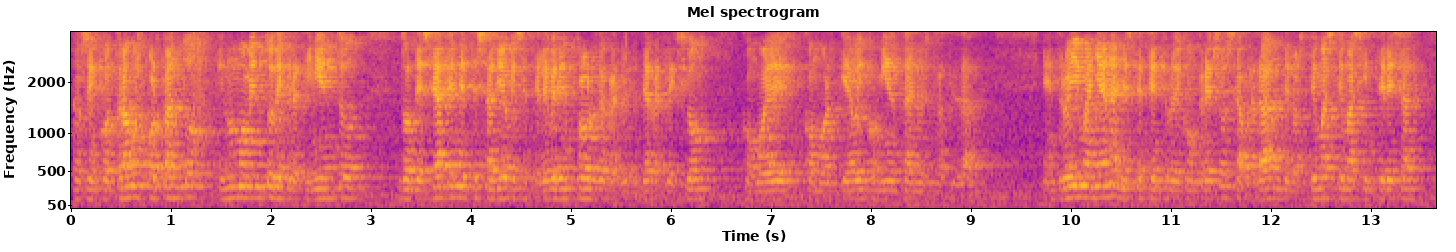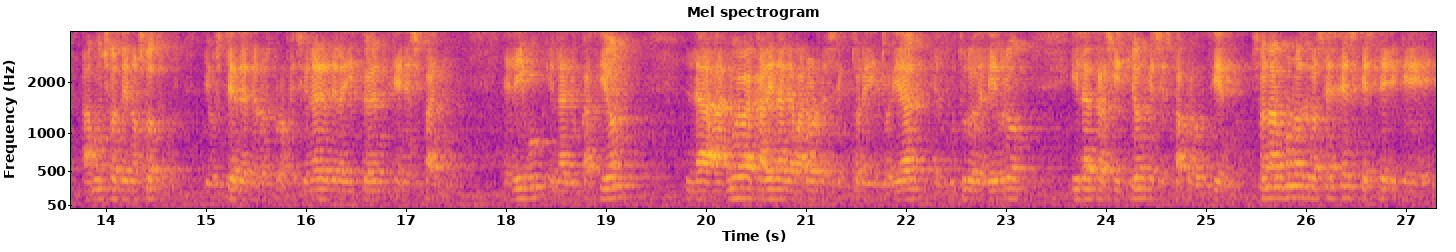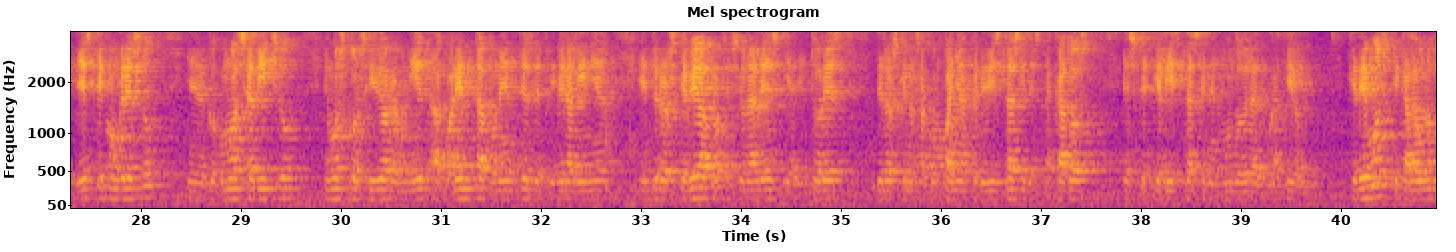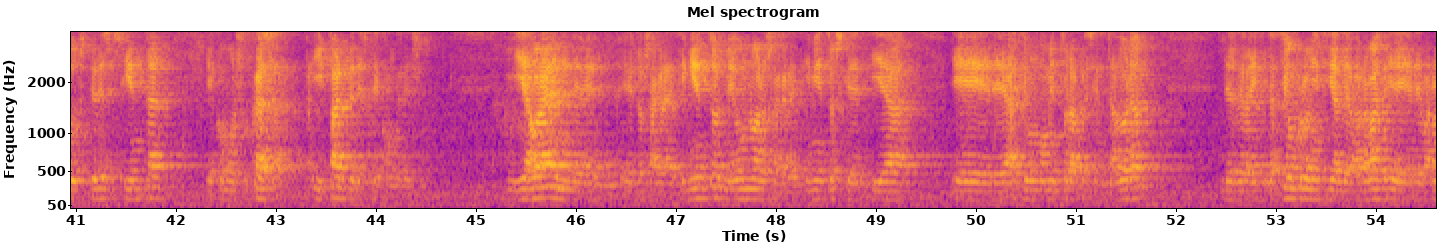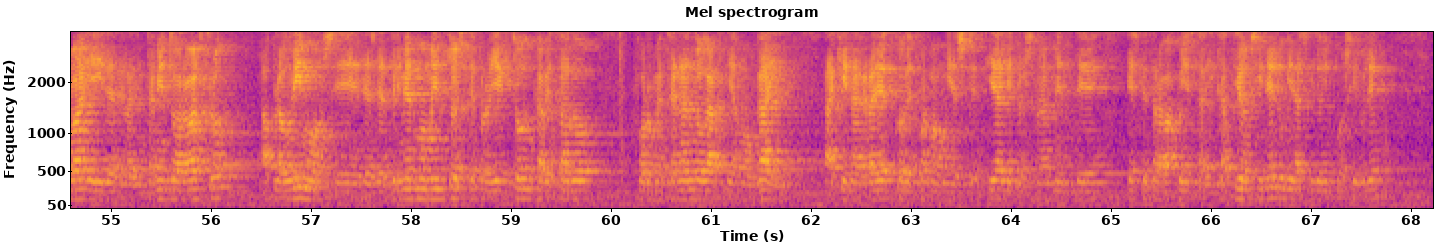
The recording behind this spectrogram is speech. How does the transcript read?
Nos encontramos, por tanto, en un momento de crecimiento donde se hace necesario que se celebren foros de reflexión como el que hoy comienza en nuestra ciudad. Entre hoy y mañana, en este centro de congresos, se hablará de los temas que más interesan a muchos de nosotros, de ustedes, de los profesionales de la edición en España. El ebook la educación, la nueva cadena de valor del sector editorial, el futuro del libro y la transición que se está produciendo. Son algunos de los ejes que este, de este Congreso en el que, como se ha dicho, hemos conseguido reunir a 40 ponentes de primera línea, entre los que veo a profesionales y editores de los que nos acompañan periodistas y destacados especialistas en el mundo de la educación. Queremos que cada uno de ustedes se sienta eh, como en su casa y parte de este Congreso. Y ahora en, los agradecimientos, me uno a los agradecimientos que decía eh, hace un momento la presentadora, desde la Diputación Provincial de Barba, eh, de y desde el Ayuntamiento de Barbastro aplaudimos eh, desde el primer momento este proyecto encabezado por Fernando García Mongay, a quien agradezco de forma muy especial y personalmente este trabajo y esta dedicación. Sin él hubiera sido imposible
